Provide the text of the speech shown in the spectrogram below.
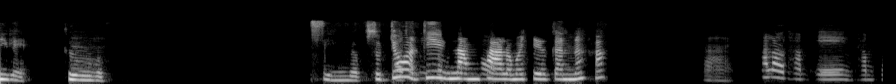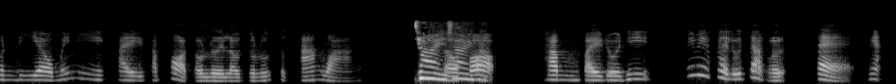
นี่แหละ คือแบบสิ่งแบบสุดยอดที่นำพาเรามาเจอกันนะคะใช่ ถ้าเราทำเองทำคนเดียวไม่มีใครซัพพอร์ตเราเลย เราจะรู้สึกอ้างว้าง ใช่แล้วใช่ก็ค่ะ ทำไปโดยที่ไม่มีใครรู้จักเลยแต่เนี่ย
